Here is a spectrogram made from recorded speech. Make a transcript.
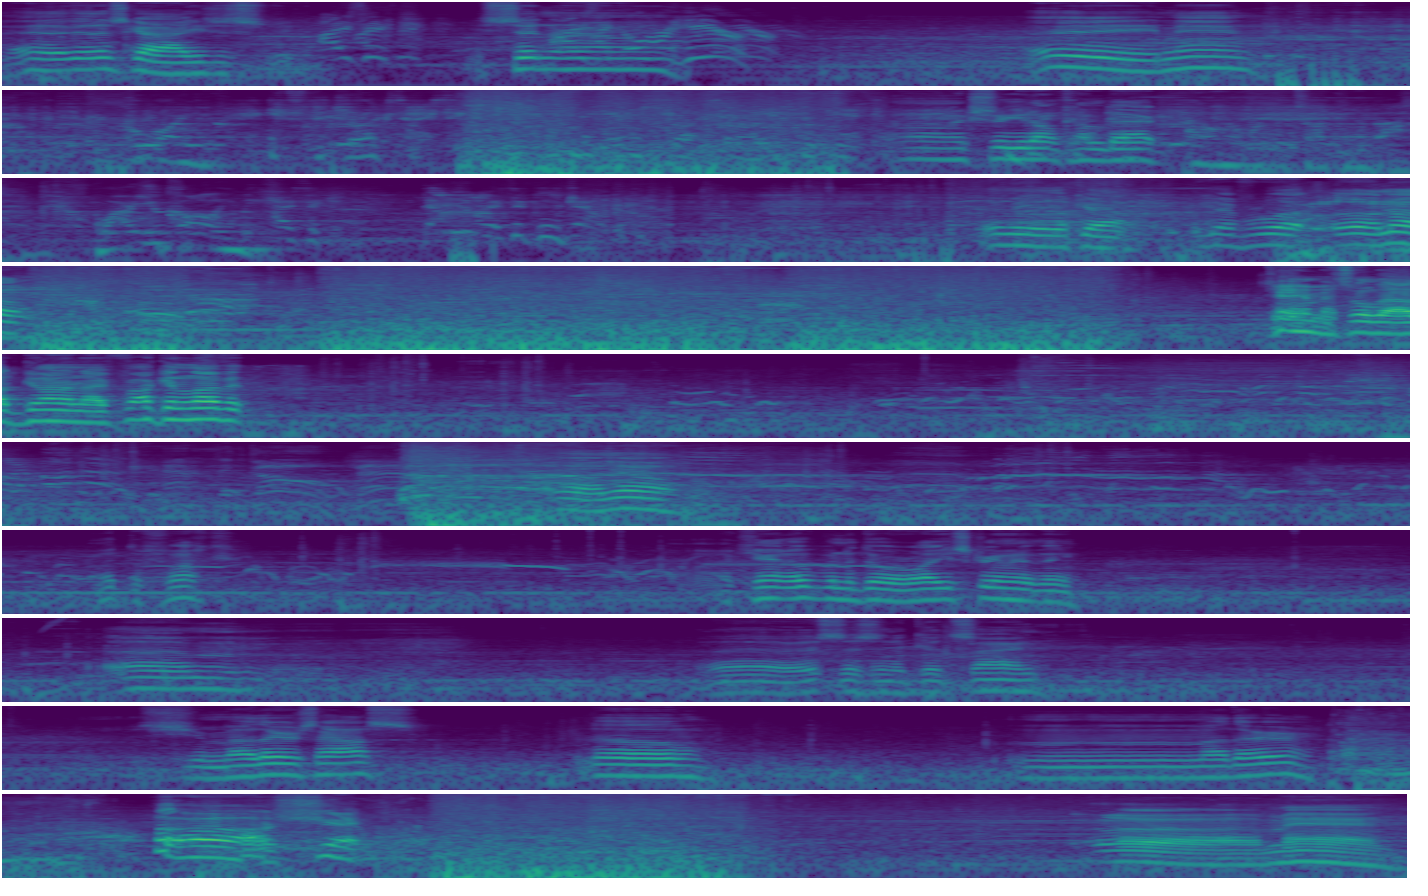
Hey, look at this guy. He's just. Isaac! He's sitting Isaac, over here! Hey, man. Who are you? It's the drugs, Isaac. The drugs that I. Uh, make sure you don't come back. I don't know what you're talking about. Why are you calling me? Isaac! Isaac, look out! Let me look out. Look out for what? Oh, no. Oh. Damn, that's a loud gun, and I fucking love it. Oh, no. What the fuck? I can't open the door. Why are you screaming at me? Um. Uh, this isn't a good sign. Is your mother's house? Hello? Mother? Oh, shit! Oh, man.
